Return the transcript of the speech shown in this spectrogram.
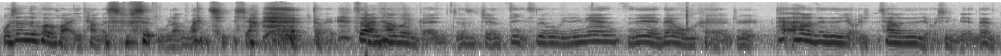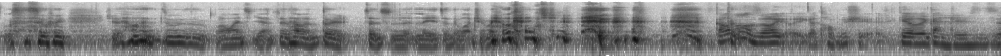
我甚至会怀疑他们是不是无浪漫倾向，对，虽然他们可能就是觉得自己是无性恋之类，但我可能觉得他他们就是有他们是有性恋，但我是会觉得他们就是无浪漫倾向，就是他们对真实人类真的完全没有感觉。高中的时候有一个同学给我的感觉是这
